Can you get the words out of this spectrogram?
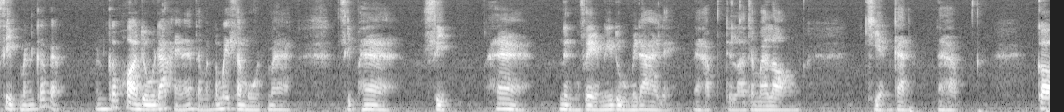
30 มันก็แบบ มันก็พอดูได้นะ แต่มันก็ไม่สมูทมาก 15 10 5 1เฟรมนี่ดูไม่ได้เลยนะครับ เดี๋ยวเราจะมาลองเขียนกันนะครับ ก็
